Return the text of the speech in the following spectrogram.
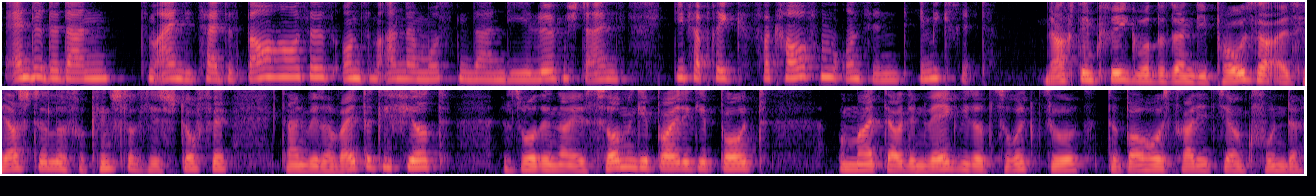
endete dann zum einen die Zeit des Bauhauses und zum anderen mussten dann die Löwensteins die Fabrik verkaufen und sind emigriert. Nach dem Krieg wurde dann die Pausa als Hersteller für künstliche Stoffe dann wieder weitergeführt. Es wurde ein neues Firmengebäude gebaut und man hat auch den Weg wieder zurück zu der Bauhaustradition gefunden.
